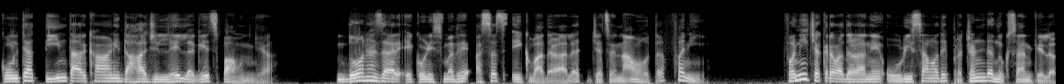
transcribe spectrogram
कोणत्या तीन तारखा आणि दहा जिल्हे लगेच पाहून घ्या. दोन हजार एकोणीसमध्ये असंच एक वादळ आलं ज्याचं नाव होतं फनी फनी चक्रवादळाने ओडिसामध्ये प्रचंड नुकसान केलं.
